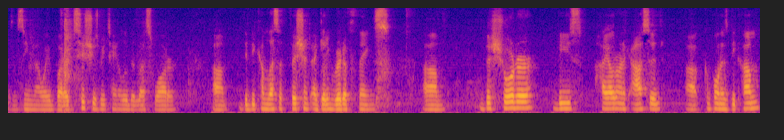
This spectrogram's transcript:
Doesn't seem that way, but our tissues retain a little bit less water. Um, they become less efficient at getting rid of things. Um, the shorter these hyaluronic acid uh, components become,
